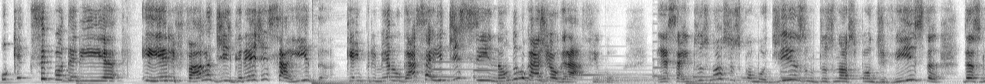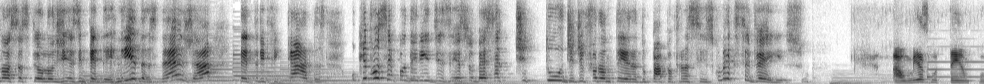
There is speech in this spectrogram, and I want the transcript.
O que, que você poderia. E ele fala de igreja em saída, que é, em primeiro lugar, sair de si, não do lugar geográfico é sair dos nossos comodismos, dos nossos pontos de vista, das nossas teologias empedernidas, né? já petrificadas. O que você poderia dizer sobre essa atitude de fronteira do Papa Francisco? Como é que você vê isso? Ao mesmo tempo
